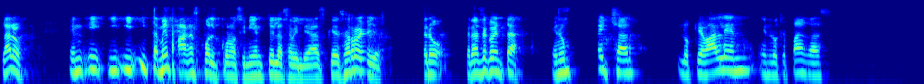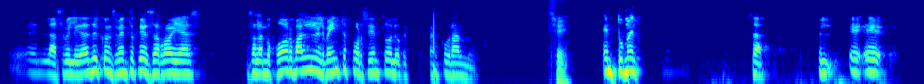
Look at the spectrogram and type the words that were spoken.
Claro, en- y, y- y también pagas por el conocimiento y las habilidades que desarrollas. Pero, pero haz de cuenta, en un pie chart, lo que valen en lo que pagas, eh, las habilidades del conocimiento que desarrollas, pues a lo mejor valen el 20% de lo que te están cobrando. Sí. en tu mente. O sea, el- eh, eh,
